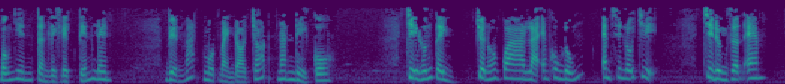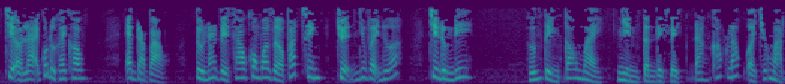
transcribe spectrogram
Bỗng nhiên tần lịch lịch tiến lên. Viền mắt một mảnh đỏ chót năn nỉ cô. Chị hướng tình, chuyện hôm qua là em không đúng, em xin lỗi chị. Chị đừng giận em, chị ở lại có được hay không? Em đảm bảo, từ nay về sau không bao giờ phát sinh chuyện như vậy nữa. Chị đừng đi. Hướng tình cau mày, nhìn tần lịch lịch đang khóc lóc ở trước mặt.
